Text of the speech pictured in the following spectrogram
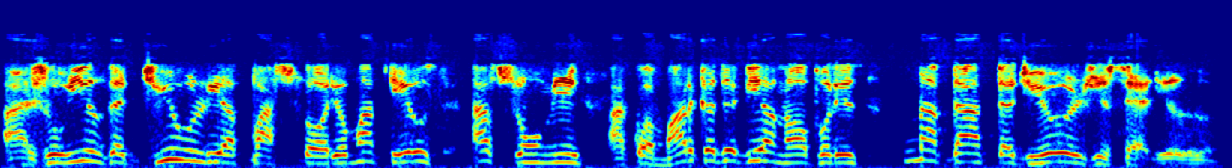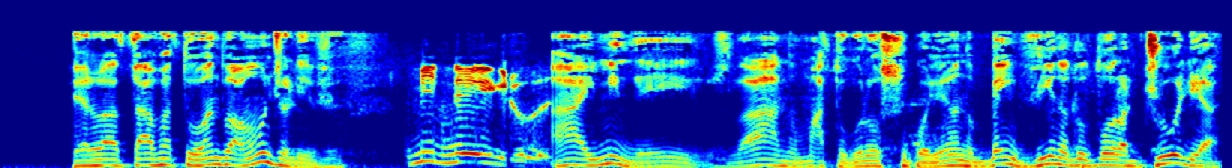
A juíza Júlia Pastório Mateus assume a comarca de Vianópolis na data de hoje, Célio. Ela estava atuando aonde, Olívio? Mineiros. Ah, em Mineiros, lá no Mato Grosso Goiano. Bem-vinda, doutora Júlia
